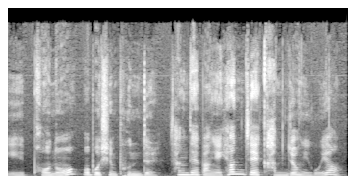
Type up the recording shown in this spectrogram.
이 번호 뽑으신 분들 상대방의 현재 감정이고요.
